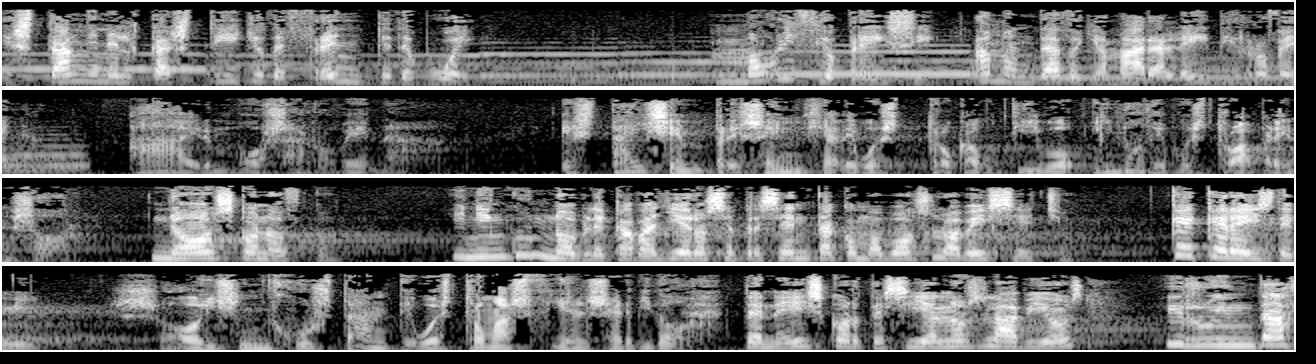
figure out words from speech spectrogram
Están en el castillo de frente de Wayne. Mauricio Bracy ha mandado llamar a Lady Rowena. Ah, hermosa Rowena. Estáis en presencia de vuestro cautivo y no de vuestro aprehensor. No os conozco. Y ningún noble caballero se presenta como vos lo habéis hecho. ¿Qué queréis de mí? Sois injusta ante vuestro más fiel servidor. Tenéis cortesía en los labios y ruindad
